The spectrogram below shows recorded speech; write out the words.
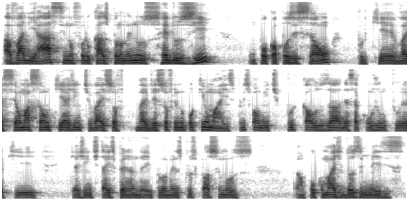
avaliar, se não for o caso, pelo menos reduzir um pouco a posição, porque vai ser uma ação que a gente vai, vai ver sofrendo um pouquinho mais, principalmente por causa dessa conjuntura que, que a gente está esperando aí, pelo menos para os próximos é, um pouco mais de 12 meses.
